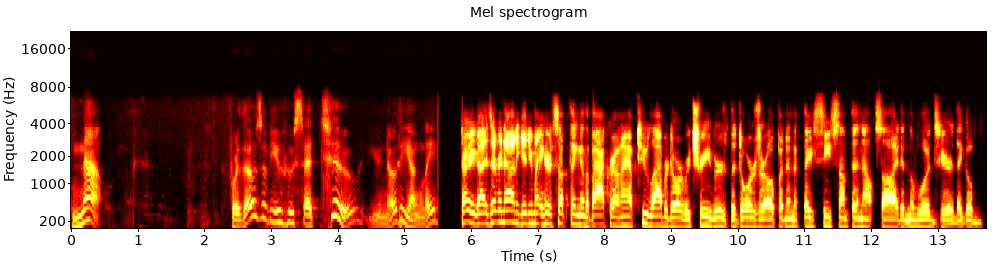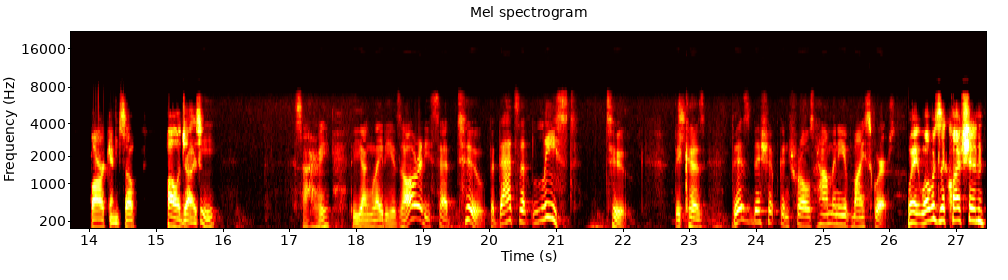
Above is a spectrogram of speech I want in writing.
Now, for those of you who said two, you know the young lady Sorry, you guys. Every now and again, you might hear something in the background. I have two Labrador retrievers. The doors are open, and if they see something outside in the woods here, they go barking. So, apologize. Sorry, the young lady has already said two, but that's at least two, because this bishop controls how many of my squares? Wait, what was the question?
